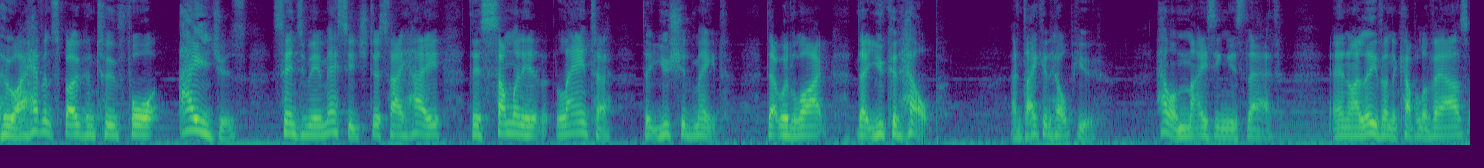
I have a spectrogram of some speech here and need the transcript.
who I haven't spoken to for ages sends me a message to say, hey, there's someone in Atlanta that you should meet that would like, that you could help, and they could help you. How amazing is that? And I leave in a couple of hours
